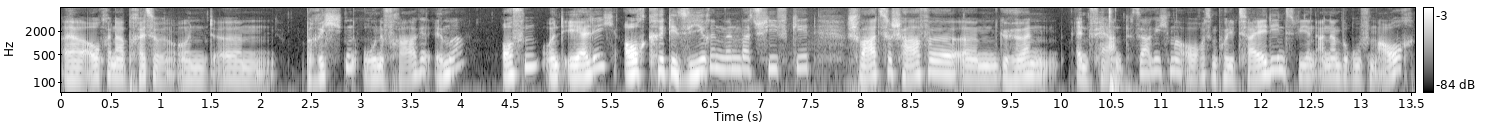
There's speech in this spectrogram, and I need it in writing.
äh, auch in der Presse und ähm, berichten ohne Frage immer offen und ehrlich, auch kritisieren, wenn was schief geht. Schwarze Schafe ähm, gehören entfernt, sage ich mal, auch aus dem Polizeidienst, wie in anderen Berufen auch.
